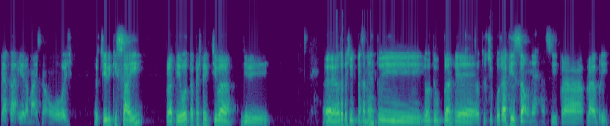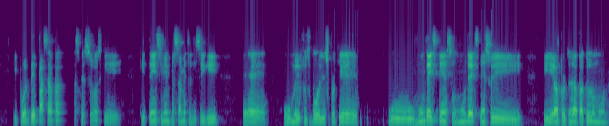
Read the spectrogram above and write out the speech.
minha carreira, mas não, hoje eu tive que sair para ter outra perspectiva de, é, outra perspectiva de pensamento e outro, é, outro tipo, outra visão, né, assim, para abrir e poder passar para as pessoas que, que têm esse mesmo pensamento de seguir é, o meio futebolístico, porque o mundo é extenso, o mundo é extenso e, e é oportunidade para todo mundo.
